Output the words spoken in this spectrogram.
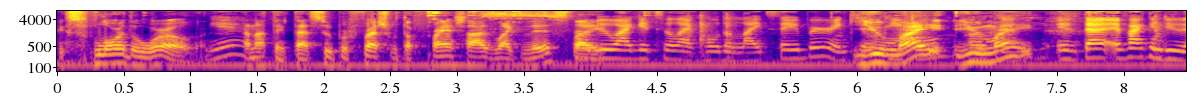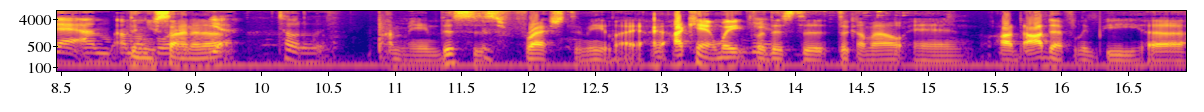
explore the world. Yeah. And I think that's super fresh with a franchise like this. So like do I get to like hold a lightsaber and kill You people? might, you might. If that if I can do that, I'm. I'm Then you board. signing up? Yeah, totally. I mean, this is fresh to me. Like, I, I can't wait for Yeah. this to, to come out, and I'll, I'll definitely be uh,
